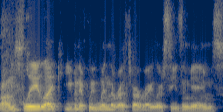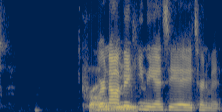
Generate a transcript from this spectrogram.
Honestly, like even if we win the rest of our regular season games, probably We're not making the NCAA tournament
